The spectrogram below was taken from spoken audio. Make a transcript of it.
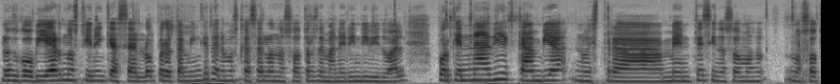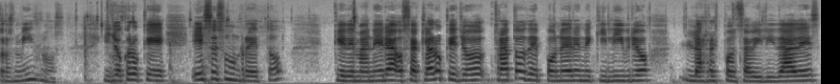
los gobiernos tienen que hacerlo, pero también que tenemos que hacerlo nosotros de manera individual, porque nadie cambia nuestra mente si no somos nosotros mismos. Y yo creo que eso es un reto que de manera, o sea, claro que yo trato de poner en equilibrio las responsabilidades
